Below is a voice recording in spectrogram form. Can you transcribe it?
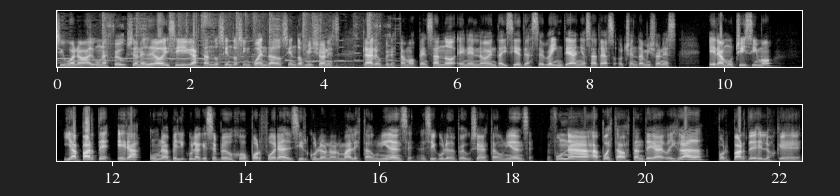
Sí, bueno, algunas producciones de hoy sí gastan 250, 200 millones. Claro, pero estamos pensando en el 97, hace 20 años atrás, 80 millones era muchísimo y aparte era una película que se produjo por fuera del círculo normal estadounidense, el círculo de producción estadounidense. Fue una apuesta bastante arriesgada por parte de los que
